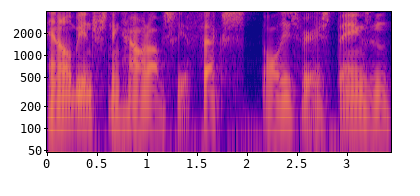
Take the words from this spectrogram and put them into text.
and it'll be interesting how it obviously affects all these various things. And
